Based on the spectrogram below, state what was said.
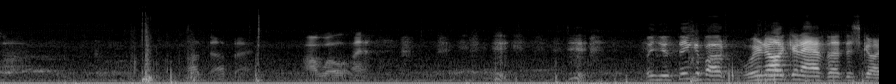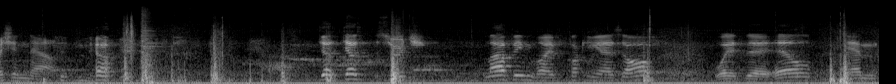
song. Not that bad. Ah, well, I... when you think about... We're not gonna have that discussion now. no. Just, just search laughing my fucking ass off with the L, M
